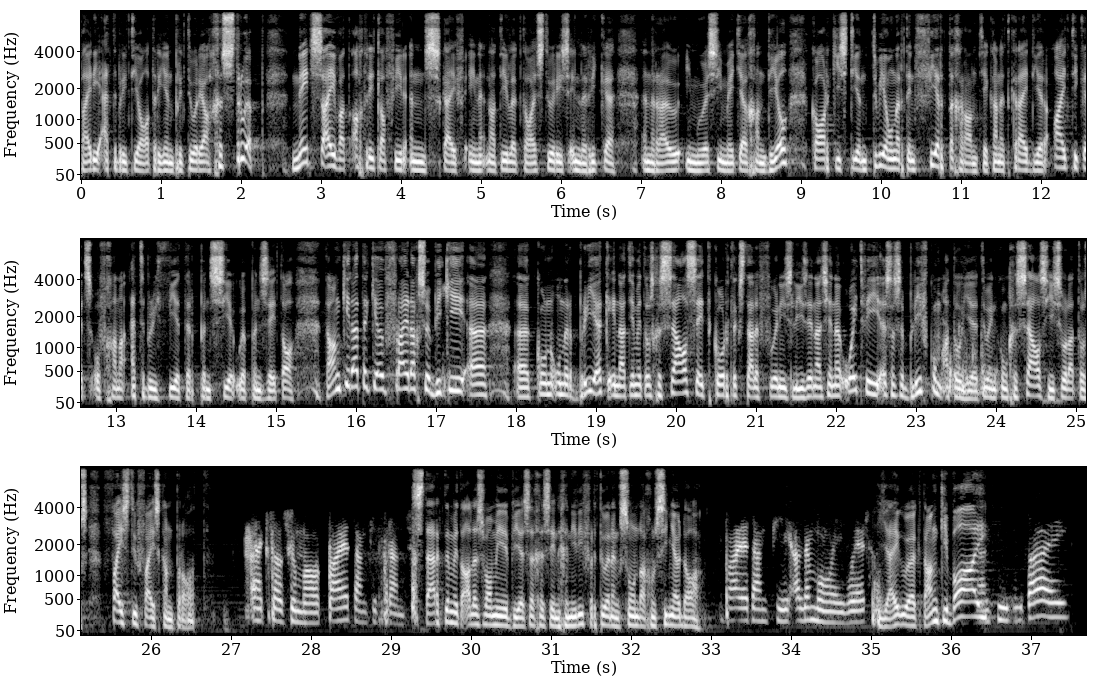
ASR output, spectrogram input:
by die Atterbury Theater hier in Pretoria gestroop. Net sy wat agter die klavier inskuif en natuurlik daai stories en lirieke in rou emosie met jou gaan deel. Kaartjies teen R240. Jy kan dit kry deur iTickets of gaan na atterburytheater.co.za. Dankie dat ek jou Vrydag so bietjie uh uh kon onderbreek en dat jy met ons gesels het kortliks telefonies Lize en as jy nou ooit weer hier is asseblief kom ateljee toe en kom gesels hier sodat ons face to face kan praat. Ek sal so maak. Baie dankie Frans. Sterkte met alles waarmee jy besig is en geniet die vertoning Sondag. Ons sien jou daar. Baie dankie. Alle mooi, hoor. Jy ook. Dankie. Bye. Dankie. Bye.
